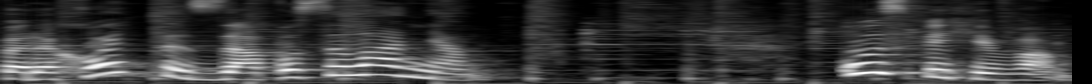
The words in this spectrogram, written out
Переходьте за посиланням. Успіхів вам!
